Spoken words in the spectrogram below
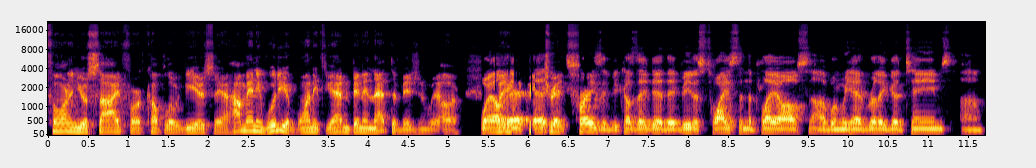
thorn in your side for a couple of years there. How many would you have won if you hadn't been in that division with or well, it, the Patriots? It's crazy because they did. They beat us twice in the playoffs uh, when we had really good teams. Um,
